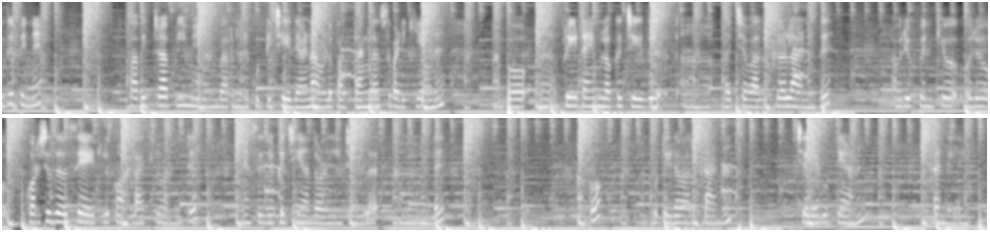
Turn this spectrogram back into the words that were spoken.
ഇത് പിന്നെ പവിത്ര പി മേനോൻ പറഞ്ഞൊരു കുട്ടി ചെയ്തതാണ് അവൾ പത്താം ക്ലാസ് പഠിക്കുകയാണ്. അപ്പോൾ ഫ്രീ ടൈമിലൊക്കെ ചെയ്ത് വെച്ച വർക്കുകളാണിത്. അവരിപ്പോൾ എനിക്ക് ഒരു കുറച്ച് ദിവസമായിട്ടുള്ള കോണ്ടാക്റ്റിൽ വന്നിട്ട് മെസ്സേജൊക്കെ ചെയ്യാൻ തുടങ്ങിയിട്ടുള്ള ഉണ്ട്. അപ്പോൾ കുട്ടിയുടെ വർക്കാണ്. ചെറിയ കുട്ടിയാണ്. കണ്ടില്ലേ?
